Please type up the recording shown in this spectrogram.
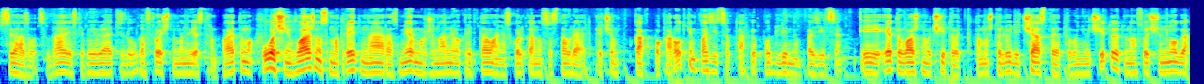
связываться, да, если вы являетесь долгосрочным инвестором. Поэтому очень важно смотреть на размер размер маржинального кредитования, сколько оно составляет. Причем как по коротким позициям, так и по длинным позициям. И это важно учитывать, потому что люди часто этого не учитывают. У нас очень много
